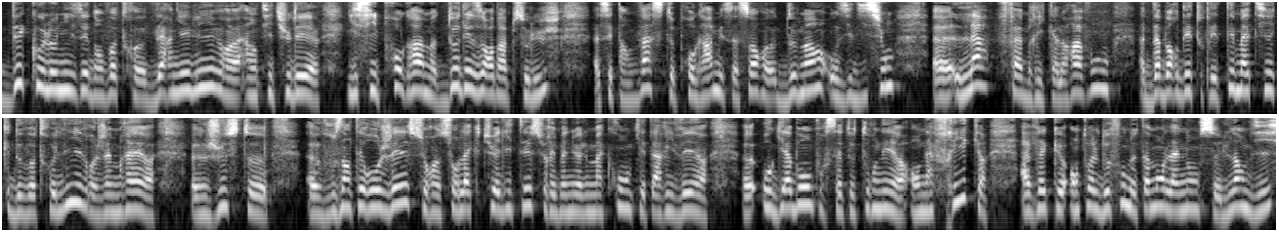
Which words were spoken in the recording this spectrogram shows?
décoloniser dans votre dernier livre intitulé ici Programme de désordre absolu. C'est un vaste programme et ça sort demain aux éditions euh, La Fabrique. Alors avant d'aborder toutes les thématiques de votre livre, j'aimerais euh, juste euh, vous interroger sur, sur l'actualité, sur Emmanuel Macron qui est arrivé au Gabon pour cette tournée en Afrique, avec en toile de fond notamment l'annonce lundi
